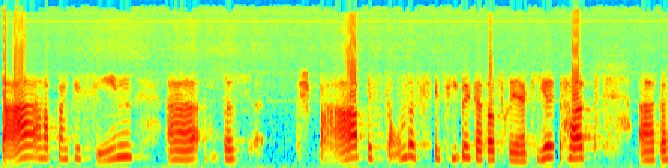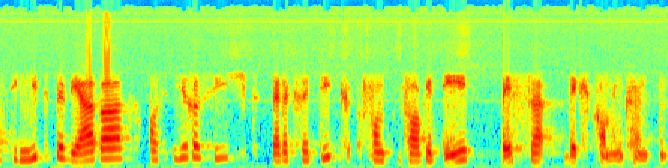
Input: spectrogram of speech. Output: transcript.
da hat man gesehen, äh, dass Spar besonders sensibel darauf reagiert hat, äh, dass die Mitbewerber aus ihrer Sicht bei der Kritik von VGD besser wegkommen könnten.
